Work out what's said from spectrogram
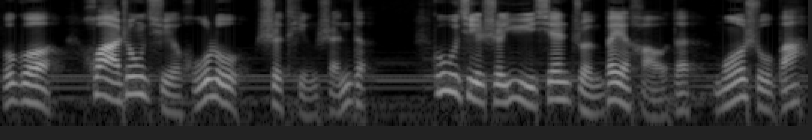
不过画中取葫芦是挺神的，估计是预先准备好的魔术吧。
